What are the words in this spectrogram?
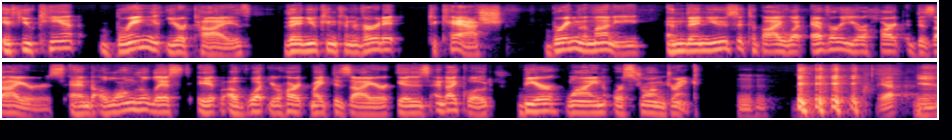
if you can't bring your tithe, then you can convert it to cash, bring the money, and then use it to buy whatever your heart desires. And along the list of what your heart might desire is, and I quote, beer, wine, or strong drink. Mm-hmm. yeah. Yeah.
